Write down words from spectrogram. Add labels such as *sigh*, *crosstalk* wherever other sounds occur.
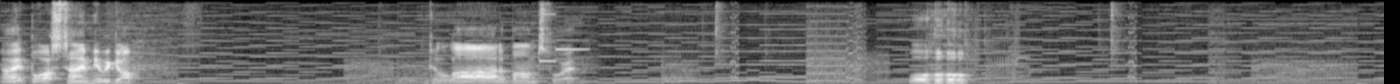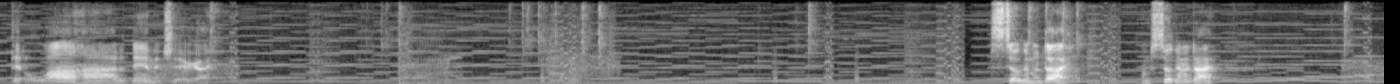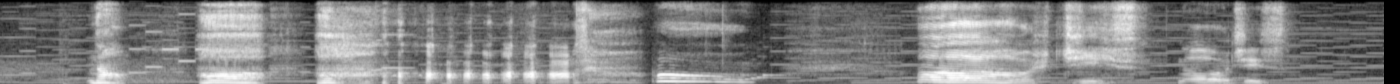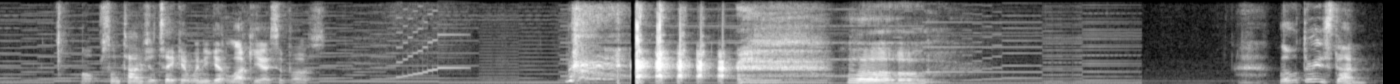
Alright, boss time. Here we go. Got a lot of bombs for it. Whoa. Did a lot of damage there, guy. Still gonna die. I'm still gonna die. No! Oh! Oh! *laughs* Oh, jeez. Oh, jeez. Well, sometimes you'll take it when you get lucky, I suppose. *laughs* oh. Level 3 is done.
